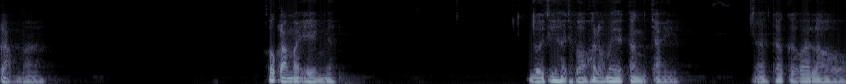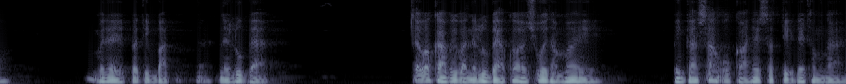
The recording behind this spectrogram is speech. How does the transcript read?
กลับมาเขากลับมาเองนะโดยที่อาจจะบอกว่าเราไม่ได้ตั้งใจนะถ้าเกิดว่าเราไม่ได้ปฏิบัติในรูปแบบ แต่ว่าการปฏิบัติในรูปแบบก็ช่วยทำให้เป็นการสร้างโอกาสให้สติได้ทำงาน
